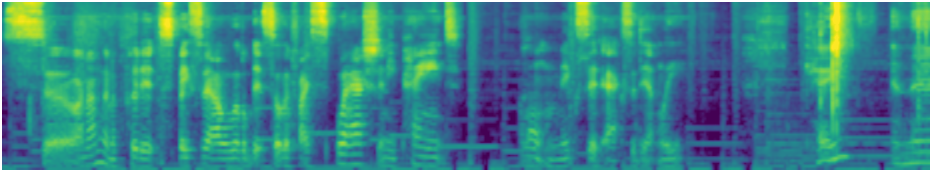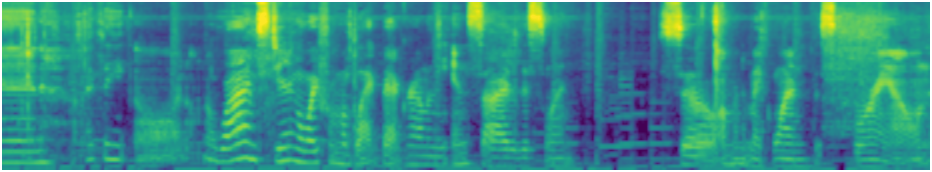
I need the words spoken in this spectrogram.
So, and I'm gonna put it, space it out a little bit so that if I splash any paint, I won't mix it accidentally. Okay, and then I think, oh, I don't know why I'm steering away from a black background on the inside of this one. So I'm gonna make one this brown.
